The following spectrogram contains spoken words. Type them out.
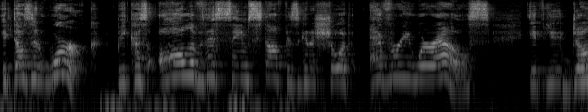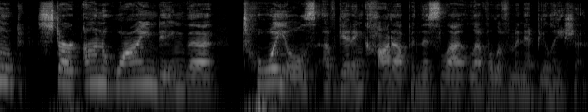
it doesn't work because all of this same stuff is going to show up everywhere else if you don't start unwinding the toils of getting caught up in this level of manipulation.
